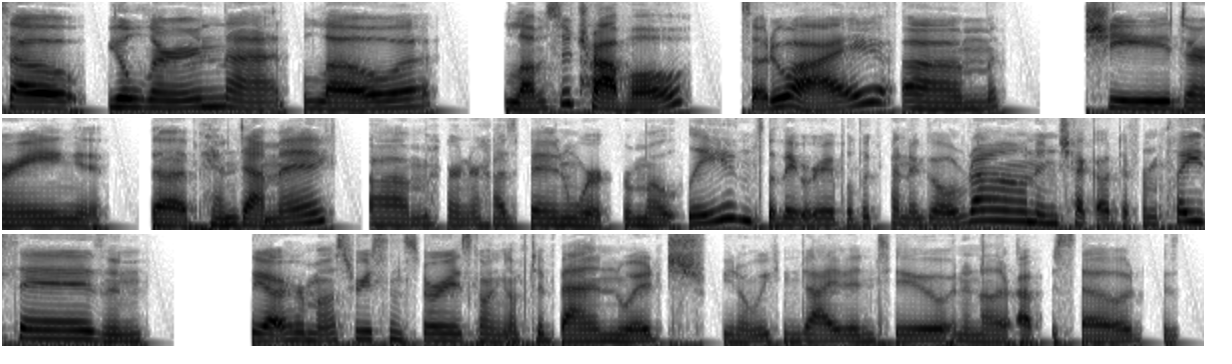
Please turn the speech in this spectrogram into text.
So you'll learn that Lo loves to travel. So do I. Um, she during the pandemic, um, her and her husband work remotely, and so they were able to kind of go around and check out different places. And so yeah, her most recent story is going up to Bend, which you know we can dive into in another episode because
